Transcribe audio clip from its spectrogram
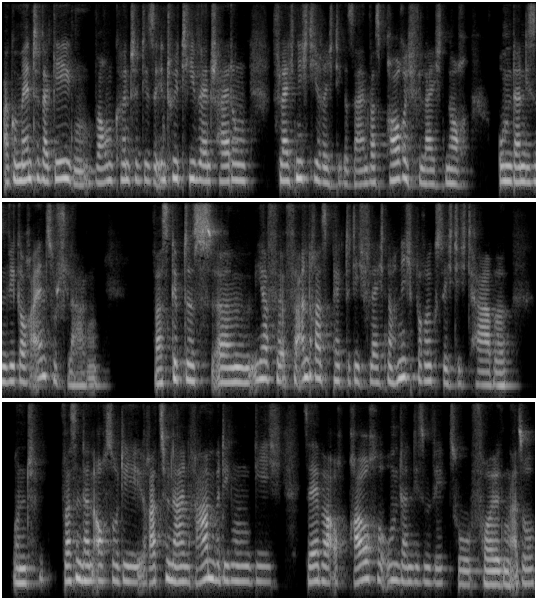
Argumente dagegen? Warum könnte diese intuitive Entscheidung vielleicht nicht die richtige sein? Was brauche ich vielleicht noch, um dann diesen Weg auch einzuschlagen? Was gibt es ähm, ja für, für andere Aspekte, die ich vielleicht noch nicht berücksichtigt habe? Und was sind dann auch so die rationalen Rahmenbedingungen, die ich selber auch brauche, um dann diesem Weg zu folgen? Also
